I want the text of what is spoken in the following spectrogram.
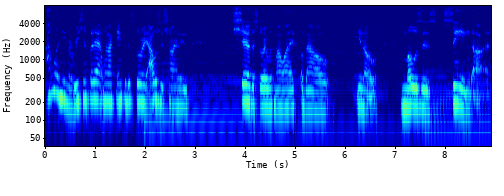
I wasn't even reaching for that when I came to the story. I was just trying to share the story with my wife about, you know, Moses seeing God,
